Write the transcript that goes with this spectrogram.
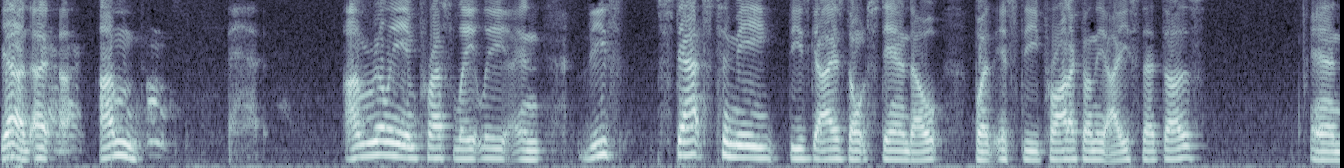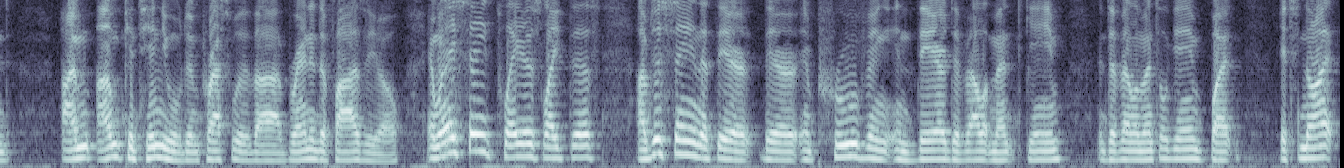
Yeah, I, I'm I'm really impressed lately, and these stats to me, these guys don't stand out, but it's the product on the ice that does. And I'm I'm continued impressed with uh, Brandon DeFazio. And when I say players like this, I'm just saying that they're they're improving in their development game, developmental game, but it's not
